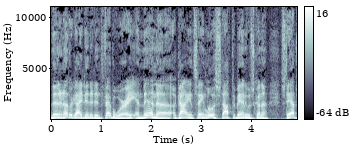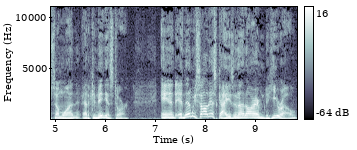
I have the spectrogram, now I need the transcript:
Then another guy did it in February, and then uh, a guy in St. Louis stopped a man who was going to stab someone at a convenience store. And and then we saw this guy. He's an unarmed hero.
